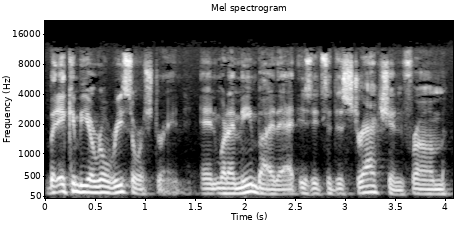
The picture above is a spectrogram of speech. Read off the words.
but it can be a real resource drain. And what I mean by that is it's a distraction from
